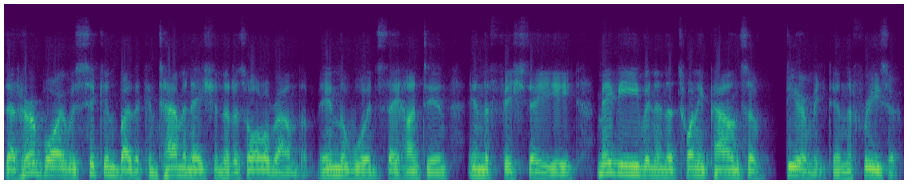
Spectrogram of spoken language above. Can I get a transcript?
that her boy was sickened by the contamination that is all around them in the woods they hunt in, in the fish they eat, maybe even in the 20 pounds of deer meat in the freezer.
